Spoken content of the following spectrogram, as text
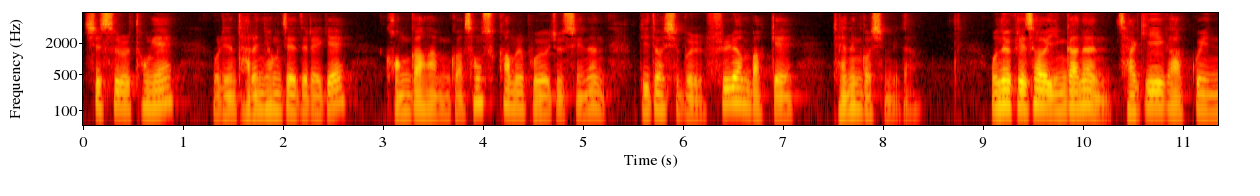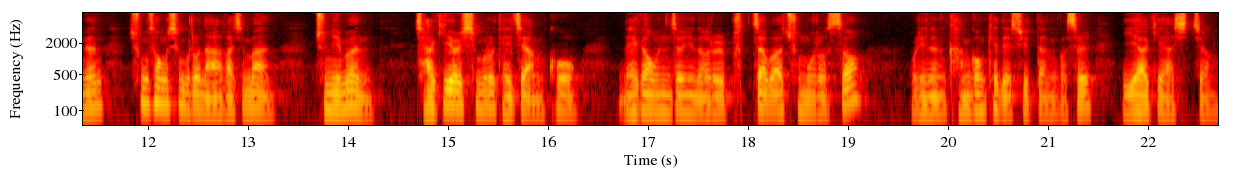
실수를 통해 우리는 다른 형제들에게 건강함과 성숙함을 보여줄 수 있는 리더십을 훈련받게 되는 것입니다. 오늘 그래서 인간은 자기가 갖고 있는 충성심으로 나아가지만 주님은 자기 열심으로 되지 않고 내가 온전히 너를 붙잡아 줌으로써 우리는 강건케 될 수 있다는 것을 이야기하시죠.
